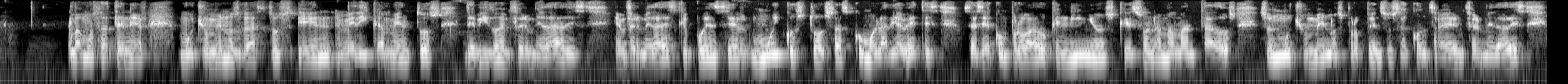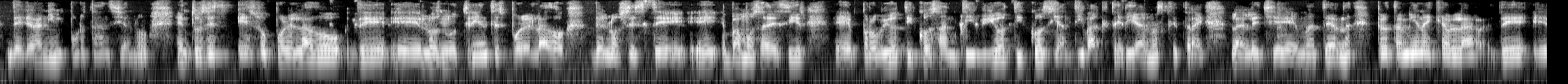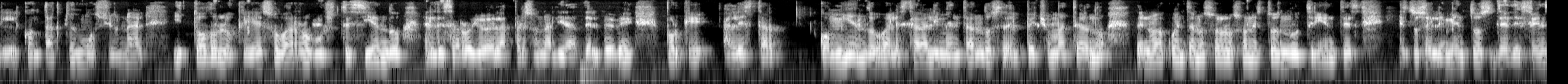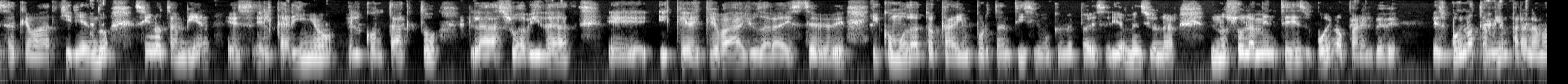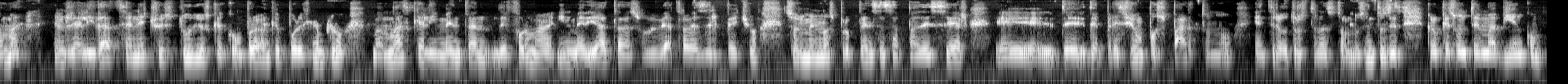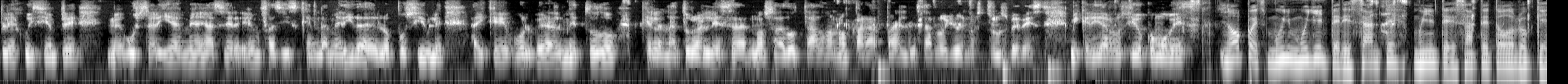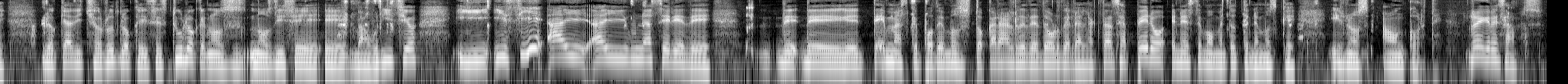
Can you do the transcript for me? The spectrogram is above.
vamos a tener mucho menos gastos en medicamentos debido a enfermedades, enfermedades que pueden ser muy costosas como la diabetes. O sea, se ha comprobado que niños que son amamantados son mucho menos propensos a contraer enfermedades de gran importancia, ¿no? Entonces, eso por el lado de eh, los nutrientes, por el lado de los, este, eh, vamos a decir, eh, probióticos, antibióticos y antibacterianos que trae la leche materna. Pero también hay que hablar de el contacto emocional y todo lo que eso va robusteciendo el desarrollo de la personalidad del bebé, porque al estar comiendo, al estar alimentándose del pecho materno, de nueva cuenta no solo son estos nutrientes, estos elementos de defensa que va adquiriendo, sino también es el cariño, el contacto, la suavidad eh, y que, que va a ayudar a este bebé. Y como dato acá importantísimo que me parecería mencionar, no solamente es bueno para el bebé, es bueno también para la mamá. En realidad se han hecho estudios que comprueban que, por ejemplo, mamás que alimentan de forma inmediata a su bebé a través del pecho son menos propensas a padecer eh, de depresión posparto, ¿no? Entre otros trastornos. Entonces, creo que es un tema bien complejo y siempre me gustaría hacer énfasis que en la medida de lo posible hay que volver al método que la naturaleza nos ha dotado, ¿no? Para, para el desarrollo de nuestros bebés. Mi querida Rocío, ¿cómo ves? No, pues muy, muy interesante, muy interesante todo lo que lo que ha dicho Ruth, lo que dices tú, lo que nos nos dice eh, Mauricio y, y sí hay hay una serie de, de, de temas que podemos tocar alrededor de la lactancia, pero en este momento tenemos que irnos a un corte. Regresamos.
